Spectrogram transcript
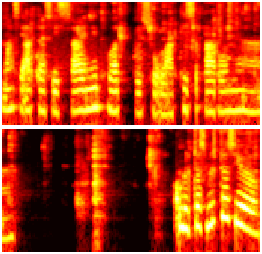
masih ada sisa ini buat besok lagi separuhnya. Kok meledos-meledos ya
